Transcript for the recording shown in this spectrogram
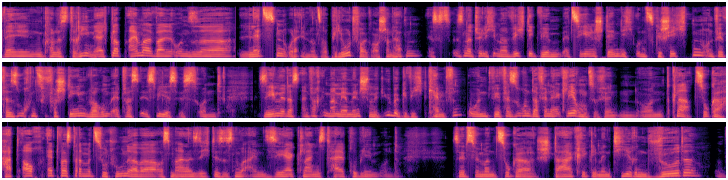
Wellen Cholesterin. Ja, ich glaube einmal, weil unser letzten oder in unserer Pilotfolge auch schon hatten, es ist natürlich immer wichtig, wir erzählen ständig uns Geschichten und wir versuchen zu verstehen, warum etwas ist, wie es ist. Und sehen wir, dass einfach immer mehr Menschen mit Übergewicht kämpfen und wir versuchen dafür eine Erklärung zu finden. Und klar, Zucker hat auch etwas damit zu tun, aber aus meiner Sicht ist es nur ein sehr kleines Teilproblem und selbst wenn man Zucker stark reglementieren würde und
